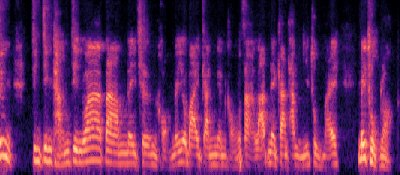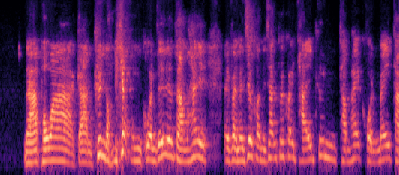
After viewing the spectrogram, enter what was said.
ซึ่งจริง ๆ ถามจริงว่าตามในเชิงของนโยบายการเงินของสหรัฐในการทำอย่างนี้ถูกไหมไม่ถูกหรอก นะเพราะว่าการขึ้นดอกเบี้ยมันควรจะทำให้ไอ้ financial condition ค่อยๆ ไทขึ้นทำให้คนไม่ท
